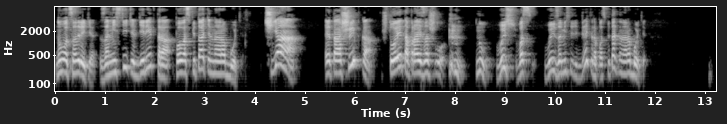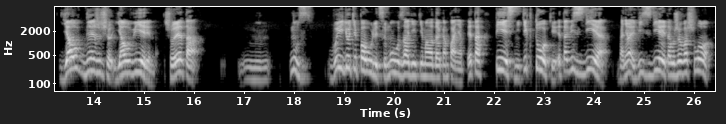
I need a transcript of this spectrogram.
Ну вот, смотрите, заместитель директора по воспитательной работе. Чья это ошибка, что это произошло? ну, вы ж, вас, вы заместитель директора по воспитательной работе. Я, у- я, же еще, я уверен, что это, ну, вы идете по улице, могут сзади идти молодая компания. Это песни, тиктоки, это везде, понимаете, везде это уже вошло.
